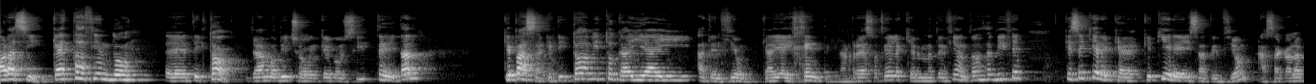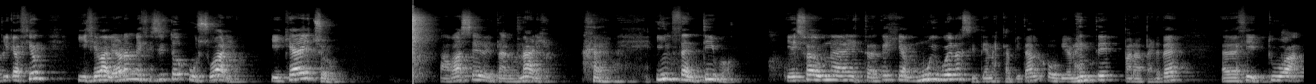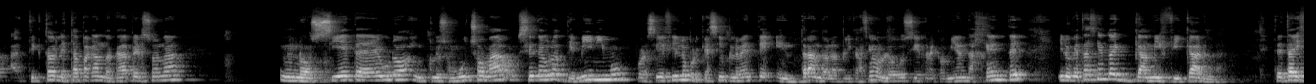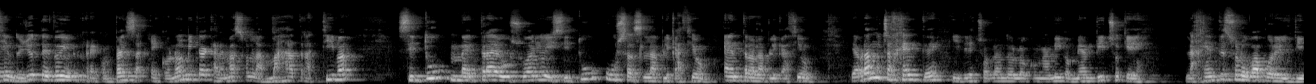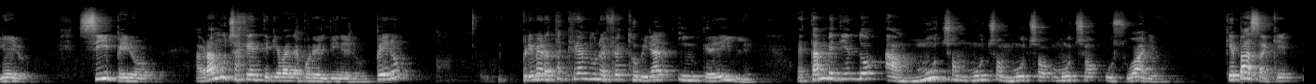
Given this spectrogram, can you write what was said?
Ahora sí, ¿qué está haciendo eh, TikTok? Ya hemos dicho en qué consiste y tal. ¿Qué pasa? Que TikTok ha visto que ahí hay atención, que ahí hay gente y las redes sociales quieren atención. Entonces dice que se quiere, que, quiere esa atención. Ha sacado la aplicación y dice, vale, ahora necesito usuario. ¿Y qué ha hecho? A base de talonario. Incentivo. Y eso es una estrategia muy buena si tienes capital, obviamente, para perder. Es decir, tú a TikTok le está pagando a cada persona unos 7 euros, incluso mucho más, 7 euros de mínimo, por así decirlo, porque es simplemente entrando a la aplicación, luego si recomienda gente, y lo que está haciendo es gamificarla. Te está diciendo, yo te doy recompensas económicas, que además son las más atractivas, si tú me traes usuario y si tú usas la aplicación, entra a la aplicación. Y habrá mucha gente, y de hecho hablándolo con amigos, me han dicho que la gente solo va por el dinero. Sí, pero habrá mucha gente que vaya por el dinero, pero Primero, estás creando un efecto viral increíble. Estás metiendo a muchos, muchos, muchos, muchos usuarios. ¿Qué pasa? Que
